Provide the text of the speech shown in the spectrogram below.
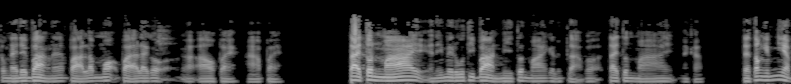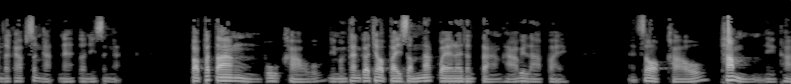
ตรงไหนได้บ้างนะป่าละเมาะป่าอะไรก็เอาไป หาไป ใต้ต้นไม้ อันนี้ไม่รู้ที่บ้านมีต้นไม้กันหรือเปล่าก็ใต้ต้นไม้นะครับ แต่ต้องเงียบๆนะครับ สงัดนะ ตอนนี้สงัดปับพตังภูเขาเนี่ยบางท่านก็ชอบไปสำนักไปอะไรต่าง ๆ หาเวลาไปซอกเขาถ้ำนี่ถ้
